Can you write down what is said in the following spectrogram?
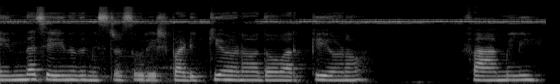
എന്താ ചെയ്യുന്നത് മിസ്റ്റർ സുരേഷ്? പഠിക്കുകയാണോ അതോ വർക്ക് ചെയ്യണോ ഫാമിലി?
